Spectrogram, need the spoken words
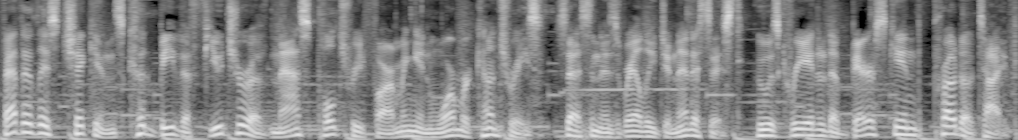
Featherless chickens could be the future of mass poultry farming in warmer countries, says an Israeli geneticist who has created a bare-skinned prototype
